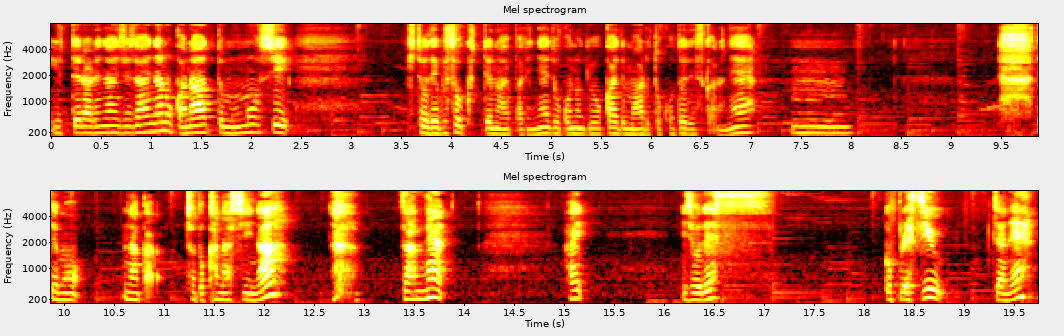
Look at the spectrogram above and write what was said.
言ってられない時代なのかなとも思うし人手不足っていうのはやっぱりねどこの業界でもあるとことですからね。うん。はあでもなんかちょっと悲しいな。残念。はい。以上です。God bless you じゃあね。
